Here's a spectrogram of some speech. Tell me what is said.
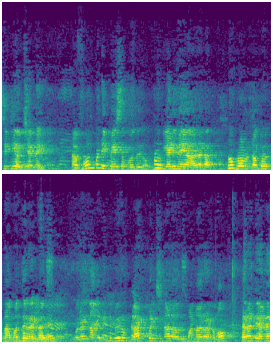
city of Chennai நான் ஃபோன் பண்ணி பேசும்போது அவ்வளவு எளிமையா அழகா நோ ப்ராப்ளம் டாக்டர் நான் வந்துடுறேன் ஒரு நாள் நாங்க ரெண்டு பேரும் பிளாக் பெல்ட்ஸ்னால அவர் பண்ணாரோ என்னமோ கராட்டியான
